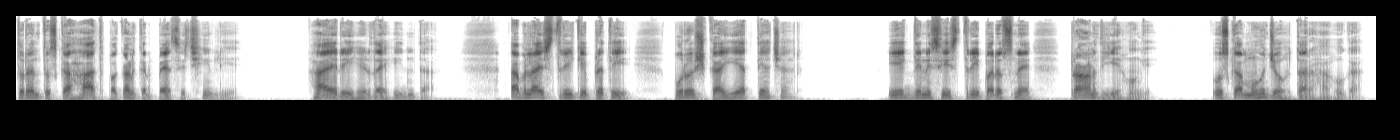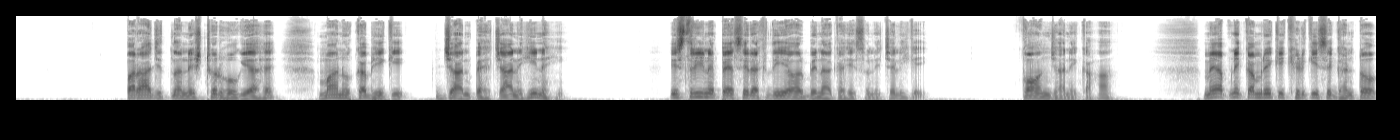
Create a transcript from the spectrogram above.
तुरंत उसका हाथ पकड़कर पैसे छीन लिए। हाय रे हृदयहीनता! अबला स्त्री के प्रति पुरुष का ये अत्याचार। एक दिन इसी स्त्री पर उसने प्राण दिए होंगे। उसका मुँह जोहता रहा होगा। पर आज इतना निष्ठुर हो गया है, मानो कभी की जान पहचान ही नहीं। स्त्री ने पैसे रख दिए और बिना कहे सुने चली गई। कौन जाने कहाँ? मैं अपने कमरे की खिड़की से घंटों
